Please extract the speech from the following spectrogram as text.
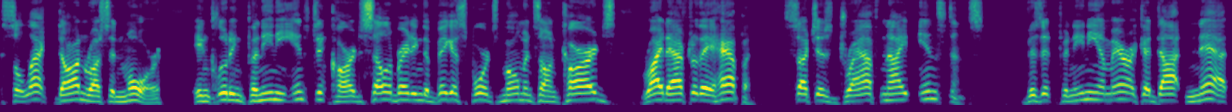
Select, Donruss, and more, including Panini Instant Cards celebrating the biggest sports moments on cards right after they happen, such as Draft Night Instants. Visit PaniniAmerica.net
